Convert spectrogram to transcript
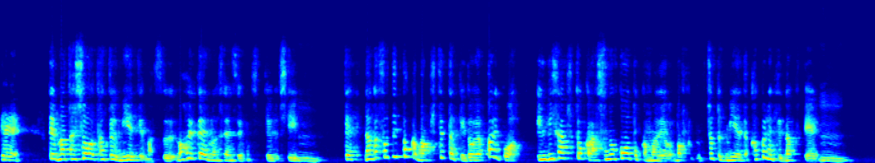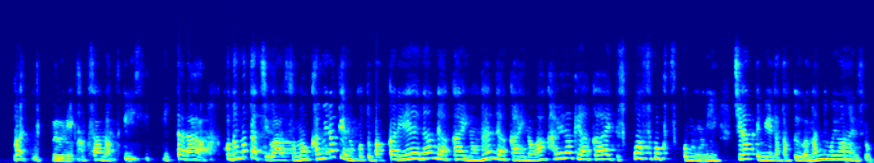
で、で、まあ多少タトゥー見えてます。まあ保育園の先生も知ってるし、うんで、長袖とかまあ着てたけど、やっぱりこう、指先とか足の甲とかまでは、まあ、ちょっと見えた、隠れてなくて、うんまあ、普通に隠さなくていいし、行ったら、子供たちはその髪の毛のことばっかり、えー、なんで赤いの？なんで赤いの？あ、髪の毛赤いってそこはすごく突っ込むのに、ちらって見えたタトゥーは何にも言わないんですよ。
